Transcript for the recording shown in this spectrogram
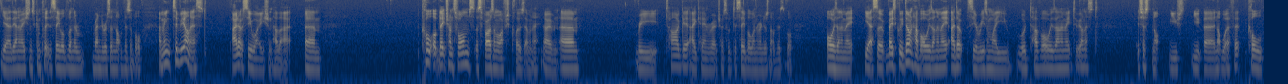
yeah, the animation is completely disabled when the renderers are not visible. I mean, to be honest, I don't see why you shouldn't have that. Um, cull update transforms, as far as I'm aware, I've closed, haven't I? No, I haven't. Um, retarget, IK and red transform disable when render's not visible. Always animate. Yeah, so basically don't have always animate. I don't see a reason why you would have always animate, to be honest. It's just not use, you, uh, not worth it. Cull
